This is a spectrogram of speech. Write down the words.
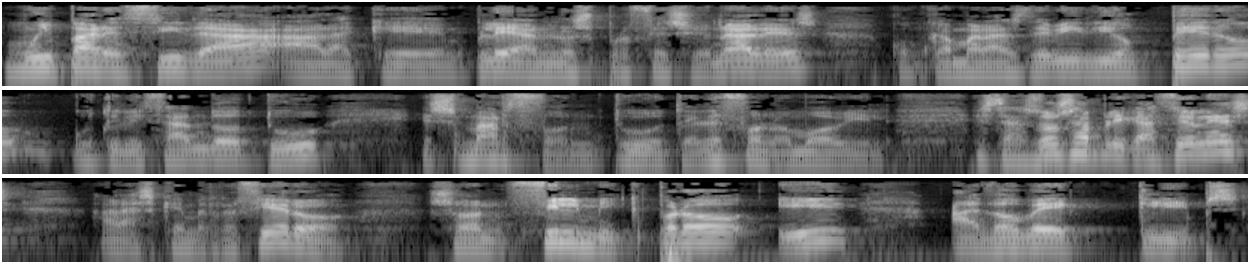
muy parecida a la que emplean los profesionales con cámaras de vídeo, pero utilizando tu smartphone, tu teléfono móvil. Estas dos aplicaciones a las que me refiero son Filmic Pro y Adobe Clips.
